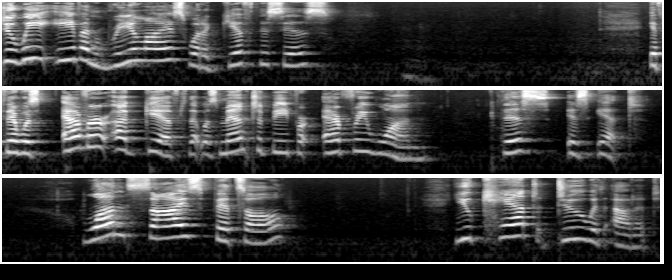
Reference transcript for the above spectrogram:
Do we even realize what a gift this is? If there was ever a gift that was meant to be for everyone, this is it. One size fits all. You can't do without it,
